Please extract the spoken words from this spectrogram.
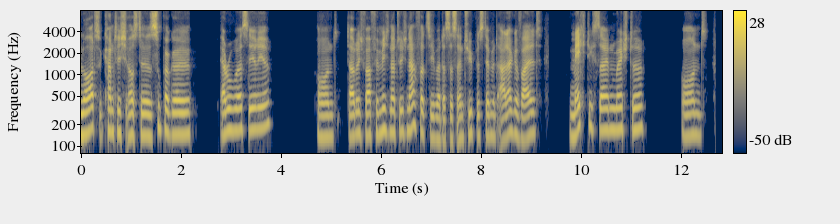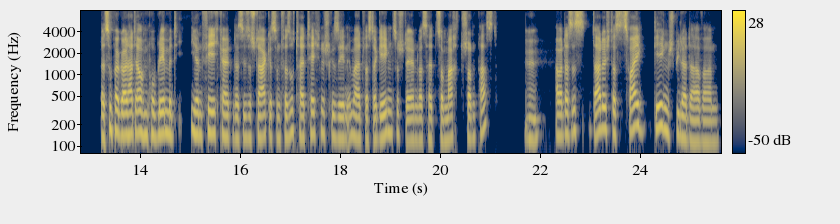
Lord kannte ich aus der Supergirl Arrowverse-Serie und dadurch war für mich natürlich nachvollziehbar, dass das ein Typ ist, der mit aller Gewalt mächtig sein möchte und, äh, Supergirl hat ja auch 'n Problem mit ihren Fähigkeiten, dass sie so stark ist und versucht halt technisch gesehen immer etwas dagegenzustellen, was halt zur Macht schon passt. Mhm. Aber das ist dadurch, dass 2 Gegenspieler da waren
